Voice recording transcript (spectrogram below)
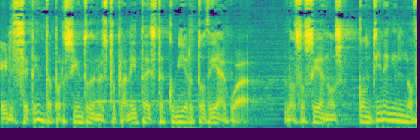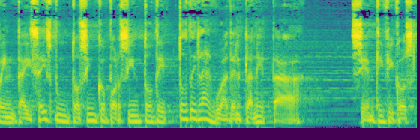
El 70% de nuestro planeta está cubierto de agua. Los océanos contienen el 96.5% de todo el agua del planeta. Científicos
